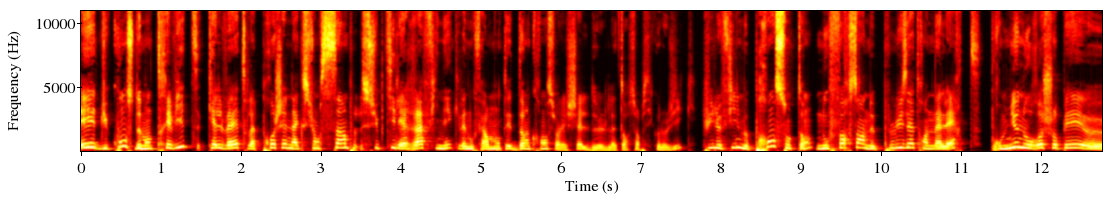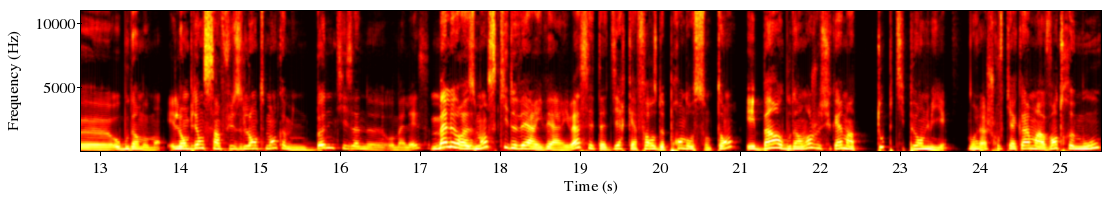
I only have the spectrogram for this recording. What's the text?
Et du coup, on se demande très vite quelle va être la prochaine action simple, subtile et raffinée qui va nous faire monter d'un cran sur l'échelle de la torture psychologique. Puis le film prend son temps, nous forçant à ne plus être en alerte pour mieux nous rechoper euh, au bout d'un moment. Et l'ambiance s'infuse lentement comme une bonne tisane euh, au malaise. Malheureusement, ce qui devait arriver arriva, c'est-à-dire qu'à force de prendre son temps, et ben au bout d'un moment, je me suis quand même un tout petit peu ennuyée. Voilà, je trouve qu'il y a quand même un ventre mou.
